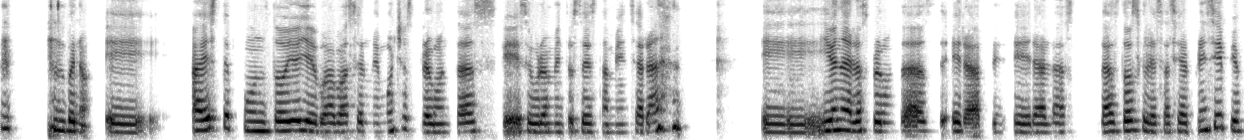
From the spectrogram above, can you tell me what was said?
bueno, eh, a este punto yo llevaba a hacerme muchas preguntas que seguramente ustedes también se harán. Eh, y una de las preguntas era, era las, las dos que les hacía al principio.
